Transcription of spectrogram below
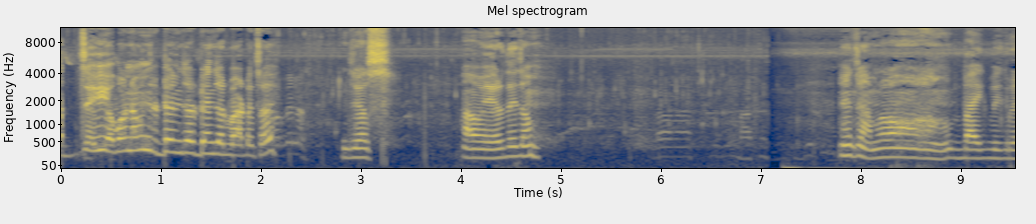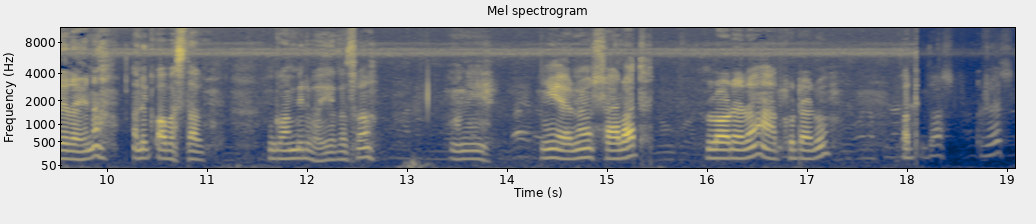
अझै योभन्दा पनि डेन्जर डेन्जर बाटो छ जस अब हेर्दै जाउँ यहाँ चाहिँ हाम्रो बाइक बिग्रेर होइन अलिक अवस्था गम्भीर भएको छ। अनि यहीँ हेर्नु सालत लडेर हात खुट्टाहरू कति जस्ट रेस्ट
